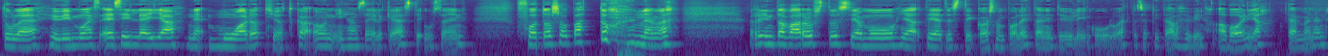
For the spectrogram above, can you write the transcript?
tulee hyvin myös esille. Ja ne muodot, jotka on ihan selkeästi usein photoshopattu, nämä rintavarustus ja muu. Ja tietysti kosmopolitanin tyyliin kuuluu, että se pitää olla hyvin avoin ja tämmöinen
